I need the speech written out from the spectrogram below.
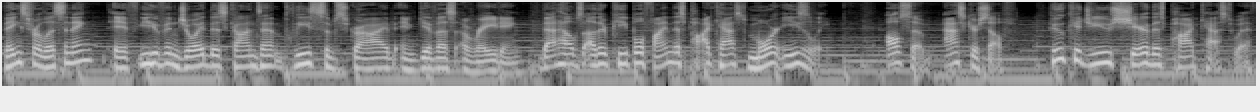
Thanks for listening. If you've enjoyed this content, please subscribe and give us a rating. That helps other people find this podcast more easily. Also, ask yourself who could you share this podcast with?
